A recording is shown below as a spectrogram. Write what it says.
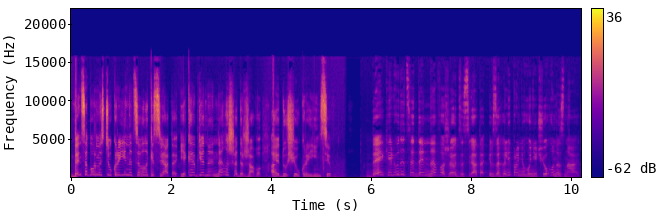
День соборності України це велике свято, яке об'єднує не лише державу, а й душі українців. Деякі люди цей день не вважають за свята і взагалі про нього нічого не знають.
